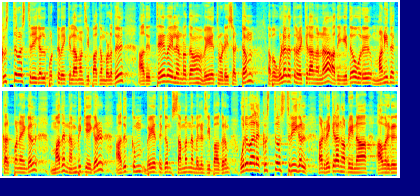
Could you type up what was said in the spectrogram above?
கிறிஸ்தவ ஸ்திரீகள் பொட்டு வைக்கலாமான்னு சொல்லி பார்க்கும் பொழுது அது தேவையில்லைன்றதான் வேதத்தினுடைய சட்டம். அப்போ உலகத்தில் வைக்கிறாங்கன்னா அது ஏதோ ஒரு மனித கற்பனைகள் மத நம்பிக்கைகள் அதுக்கும் வேதத்துக்கும் சம்பந்தம் இல்லைன்னு சொல்லி பார்க்குறோம். ஒருவேளை கிறிஸ்தவ ஸ்திரீகள் அப்படி வைக்கிறாங்க அப்படின்னா அவர்கள்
